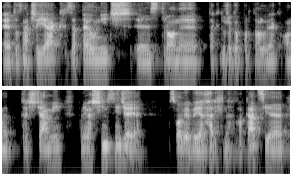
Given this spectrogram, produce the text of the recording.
E, to znaczy, jak zapełnić y, strony tak dużego portalu, jak one treściami, ponieważ się nic nie dzieje. Posłowie wyjechali na wakacje,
